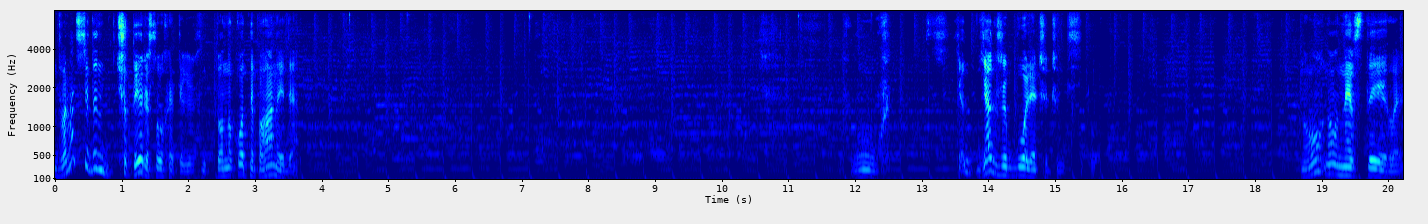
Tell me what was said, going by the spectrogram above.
Дванадцять один чотири, слухайте, то нокот непогано йде. Як, же боляче Джинксіл. Ну, ну, не встигли.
